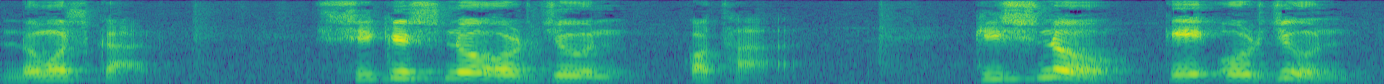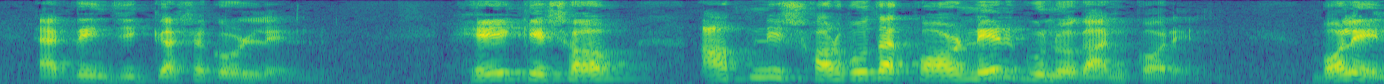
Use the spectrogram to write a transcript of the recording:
নমস্কার। শ্রীকৃষ্ণ অর্জুন কথা। কৃষ্ণ কে অর্জুন একদিন জিজ্ঞাসা করলেন, হে কেশব, আপনি সর্বদা কর্ণের গুণগান করেন। বলেন,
